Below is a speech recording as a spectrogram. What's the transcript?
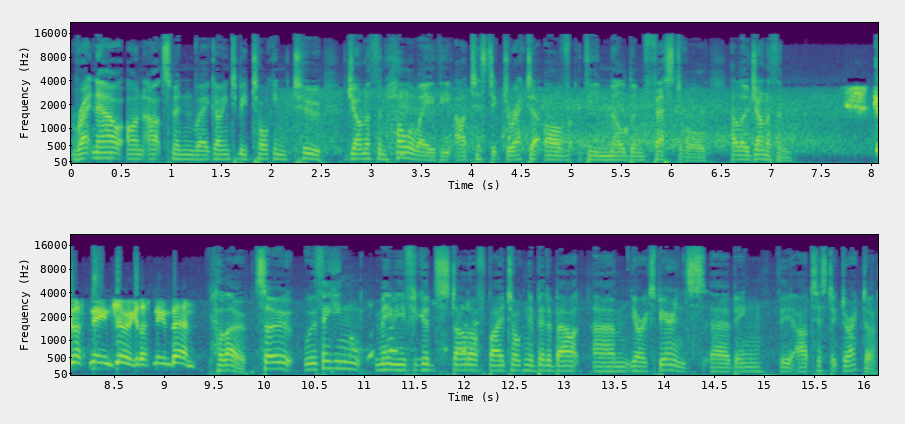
Right now on Artsman, we're going to be talking to Jonathan Holloway, the artistic director of the Melbourne Festival. Hello, Jonathan. Good afternoon, Jerry. Good afternoon, Ben. Hello. So, we are thinking maybe if you could start off by talking a bit about um, your experience uh, being the artistic director.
